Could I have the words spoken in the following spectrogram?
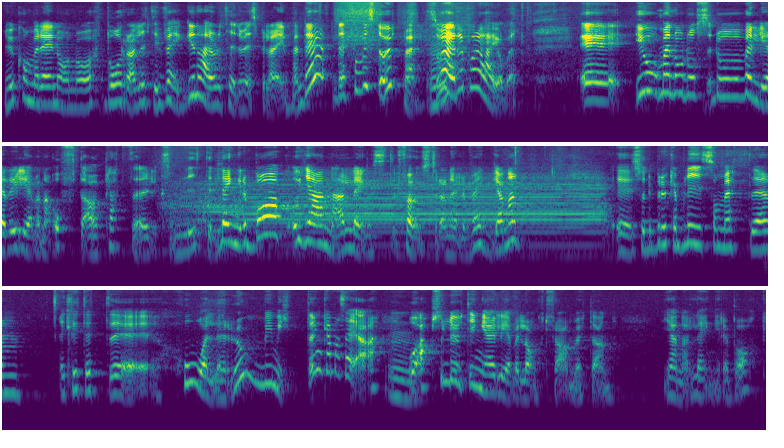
Nu kommer det någon och borra lite i väggen här under tiden vi spelar in, men det, det får vi stå ut med. Så är det på det här jobbet. Eh, jo, men då, då väljer eleverna ofta platser liksom lite längre bak och gärna längst fönstren eller väggarna. Eh, så det brukar bli som ett, ehm, ett litet eh, hålrum i mitten kan man säga. Och absolut inga elever långt fram utan gärna längre bak.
